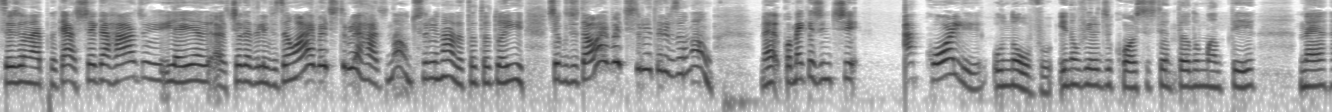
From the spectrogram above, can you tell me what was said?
Seja na época que ah, chega a rádio e aí ah, chega a televisão, ai, vai destruir a rádio. Não, destruir nada, tô, tô aí. Chega o digital, ai, vai destruir a televisão. Não. Né? Como é que a gente acolhe o novo e não vira de costas tentando manter né,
